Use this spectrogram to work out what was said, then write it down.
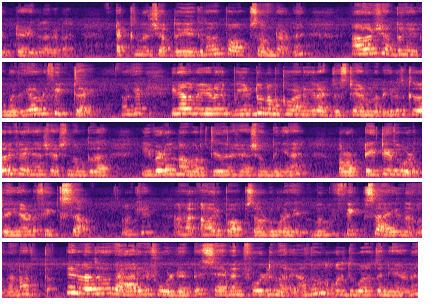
വിട്ട് കഴിയുമ്പോൾ തകട ടക്കുന്നൊരു ശബ്ദം കേൾക്കുന്നത് അത് പോപ്പ് സൗണ്ടാണ് ആ ഒരു ശബ്ദം കേൾക്കുമ്പോഴത്തേക്കും അവിടെ ഫിറ്റായി ഓക്കെ ഇനി അത് വീണ് വീണ്ടും നമുക്ക് വേണമെങ്കിൽ അഡ്ജസ്റ്റ് ചെയ്യണമെന്നുണ്ടെങ്കിൽ ഇത് കയറി കഴിഞ്ഞതിന് ശേഷം നമുക്കിതാ ഇവിടെ ഒന്ന് അമർത്തിയതിന് ശേഷം ഒന്നിങ്ങനെ റൊട്ടേറ്റ് ചെയ്ത് കൊടുത്തു കഴിഞ്ഞാൽ അവിടെ ഫിക്സ് ആവും. ഓക്കെ ആ ഒരു പോപ്പ് സൗണ്ടും കൂടെ കേൾക്കുമ്പോൾ നമുക്ക് ഫിക്സ് ആയി എന്നുള്ളതാണ് അർത്ഥം. ഉള്ളത് വേറൊരു ഫോൾഡ് ഉണ്ട് സെവൻ ഫോൾഡ് എന്ന് പറയുന്നത് അതും ഇതുപോലെ തന്നെയാണ്.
